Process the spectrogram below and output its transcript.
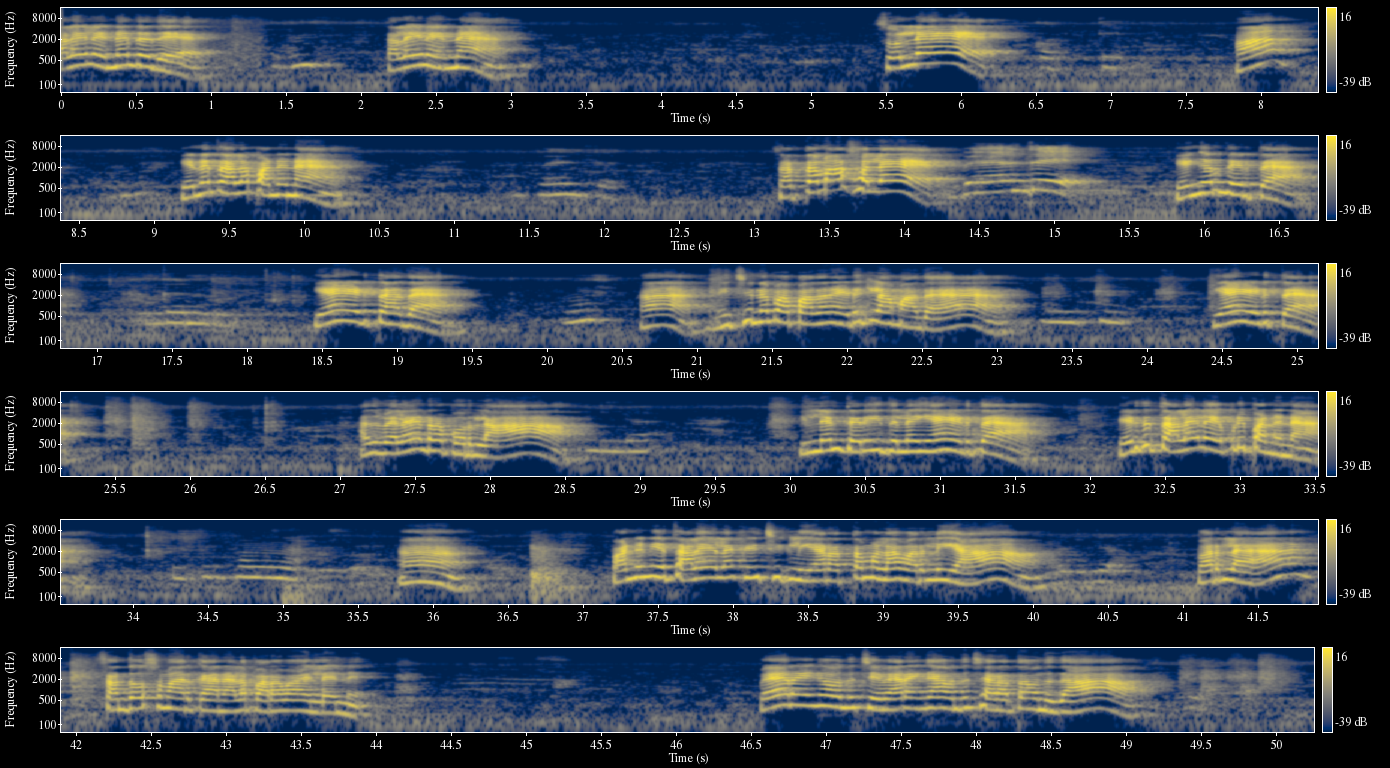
தலையில் என்னது அது தலையில் என்ன? சொல்லு. ஆ? என்னத்தால பண்ணுன? சத்தமாக சத்தமா சொல்லு. எங்கேருந்து எடுத்த? ஏன் எடுத்தாத? ஆ நீ சின்ன பாப்பா தானே எடுக்கலாமா அதை? ஏன் எடுத்த? அது விளையாடுற பொருளா? இல்லைன்னு தெரியுதுல்ல ஏன் எடுத்த? எடுத்து தலையில் எப்படி பண்ணுன? ஆ. பண்ணினிய தலையெல்லாம் கிழிச்சிக்கலையா? ரத்தமெல்லாம் வரலையா? வரல. சந்தோஷமாக இருக்கா? அதனால் பரவாயில்லைன்னு. வேற எங்கே வந்துச்சு? வேறு எங்கே வந்துச்சு? ரத்தம் வந்ததா?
